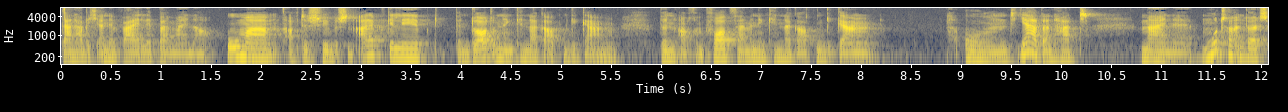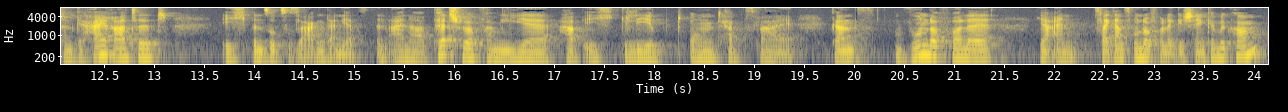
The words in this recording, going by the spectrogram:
Dann habe ich eine Weile bei meiner Oma auf der Schwäbischen Alb gelebt, bin dort in den Kindergarten gegangen, bin auch in Pforzheim in den Kindergarten gegangen. Und ja, dann hat meine Mutter in Deutschland geheiratet. Ich bin sozusagen dann jetzt in einer Patchwork-Familie, habe ich gelebt und habe zwei ganz wundervolle ja ein, zwei ganz wundervolle Geschenke bekommen.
